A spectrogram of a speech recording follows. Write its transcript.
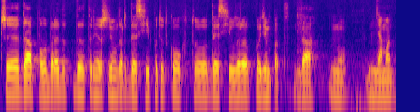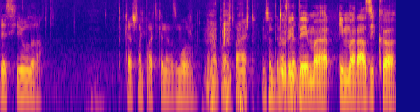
че да, по-добре е да, да тренираш един удар 10 000 пъти, отколкото 10 000 удара по един път. Да, но няма 10 000 удара. Така че на практика е невъзможно да направиш това нещо. Мисля, Дори следва. да има, има разлика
